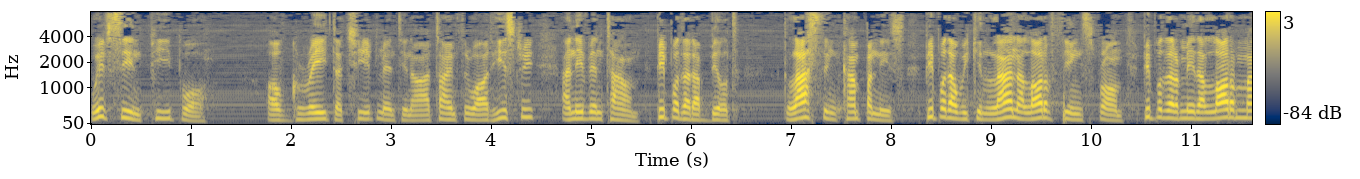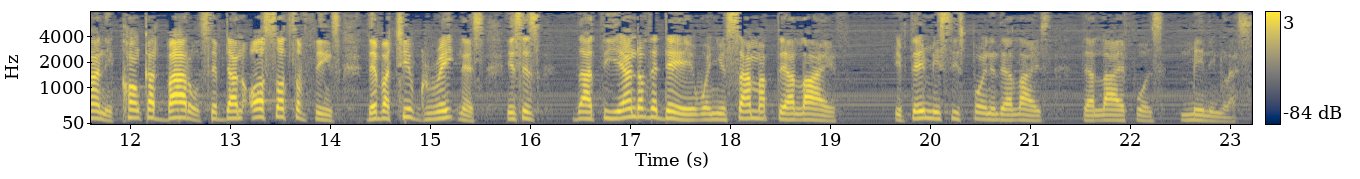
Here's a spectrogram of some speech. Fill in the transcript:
We've seen people of great achievement in our time throughout history and even time. People that have built lasting companies, people that we can learn a lot of things from, people that have made a lot of money, conquered battles, they've done all sorts of things, they've achieved greatness. It says that at the end of the day, when you sum up their life, if they miss this point in their lives, their life was meaningless.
